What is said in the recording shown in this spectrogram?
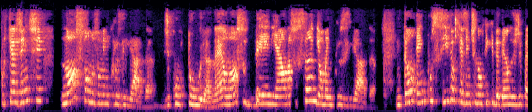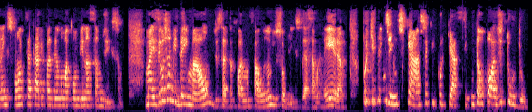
Porque a gente, nós somos uma encruzilhada de cultura, né? O nosso DNA, o nosso sangue é uma encruzilhada. Então, é impossível que a gente não fique bebendo de diferentes fontes e acabe fazendo uma combinação disso. Mas eu já me dei mal, de certa forma, falando sobre isso dessa maneira, porque tem gente que acha que porque é assim, então pode tudo.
